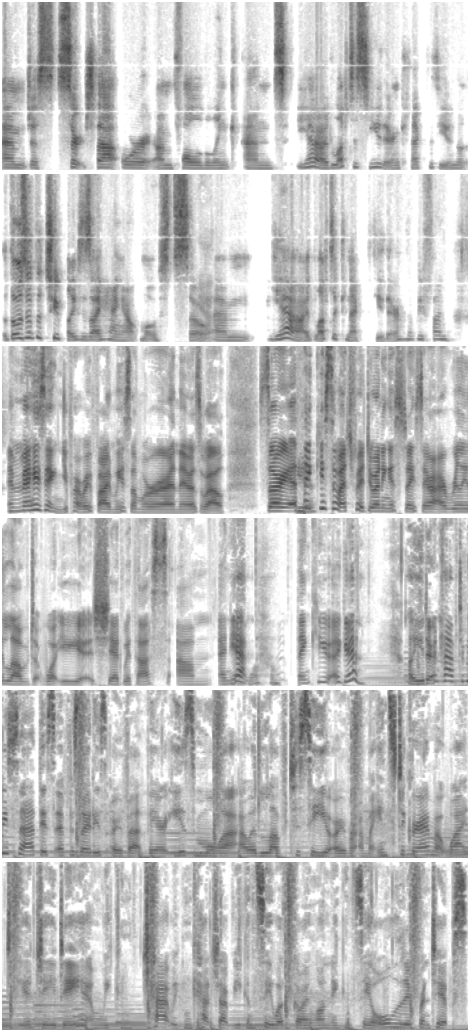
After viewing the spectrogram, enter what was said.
um, just search that or um, follow the link. And yeah, I'd love to see you there and connect with you. And those are the two places I hang out most. So yeah. Um, yeah, I'd love to connect with you there. That'd be fun. Amazing. You probably find me somewhere around there as well. So uh, yeah. thank you so much for joining us today, Sarah. I really loved what you shared with us. Um, and yeah, thank you again. Well, you don't have to be sad. This episode is over. There is more. I would love to see you over on my Instagram at White Deer GD and we can chat, we can catch up, you can see what's going on, you can see all the different tips.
